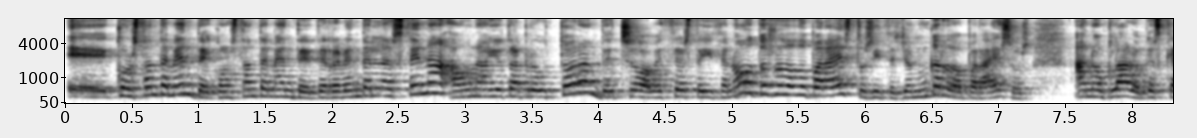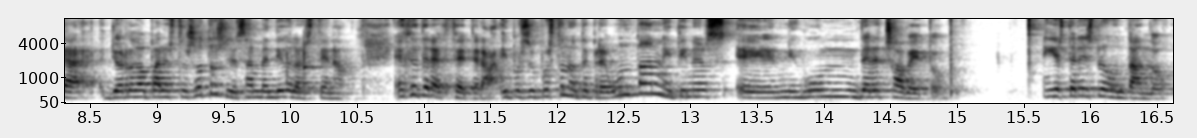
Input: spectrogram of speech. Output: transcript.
Eh, constantemente, constantemente. Te revenden la escena a una y otra productora. De hecho, a veces te dicen, oh, tú has rodado para estos. Y dices, yo nunca he rodado para esos. Ah, no, claro, que es que yo he rodado para estos otros y les han vendido la escena. Etcétera, etcétera. Y por supuesto, no te preguntan ni tienes eh, ningún derecho a veto. Y estaréis preguntando,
